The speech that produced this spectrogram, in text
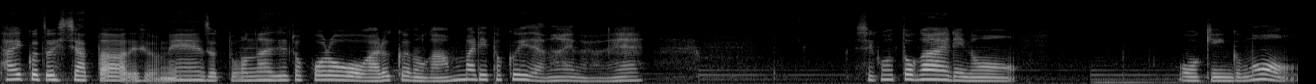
退屈しちゃったですよね。ずっと同じところを歩くのがあんまり得意じゃないのよね。仕事帰りのウォーキングも、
